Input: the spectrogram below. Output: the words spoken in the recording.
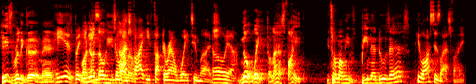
He's really good, man. He is, but like he needs, I know he's the last kinda- fight he fucked around way too much. Oh yeah. No, wait, the last fight. You talking about when he was beating that dude's ass? He lost his last fight.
